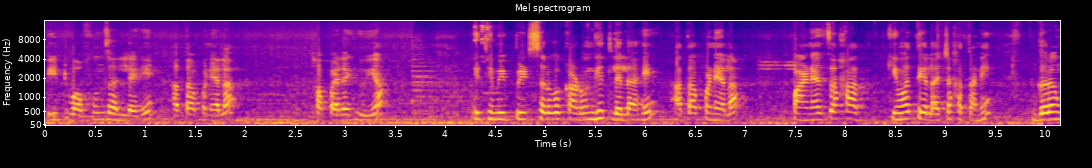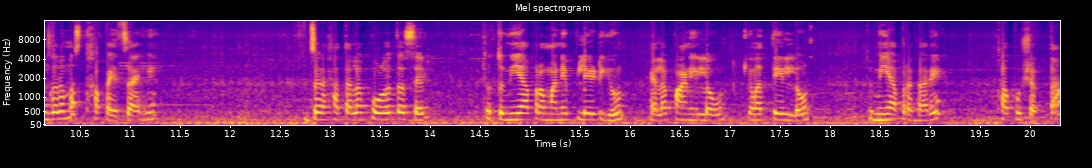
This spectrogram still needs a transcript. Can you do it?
पीठ वाफून झालेले आहे. आता आपण याला थापायला घेऊया. इथे मी पीठ सर्व काढून घेतलेलं आहे. आता आपण याला पाण्याचा हात किंवा तेलाच्या हाताने गरम गरमच थापायचं आहे. जर हाताला पोळत असेल तर तुम्ही याप्रमाणे प्लेट घेऊन याला पाणी लावून किंवा तेल लावून तुम्ही या प्रकारे थापू शकता.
